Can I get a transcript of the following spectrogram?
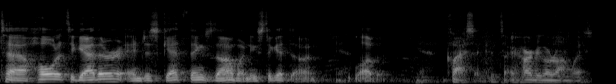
to hold it together and just get things done when it needs to get done. Yeah. Love it. Yeah. Classic. It's uh, hard to go wrong with.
